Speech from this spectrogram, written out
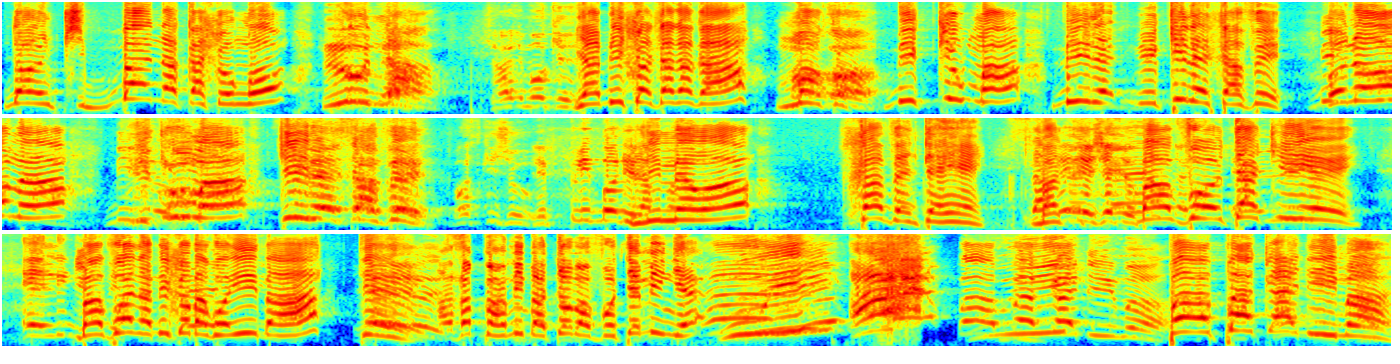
Donc bana katongo luna. Ya biso aza kaka moko. Bikuma bile- bikile save honorome bikuma. Kile save le plus beau de la numéro 121 Ba- déjà te- bavotaki ye bavwa na biso bakoyiba te. Aza parmi bato bavote mingi eh? oui. Papa Kadima. papa kadima.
